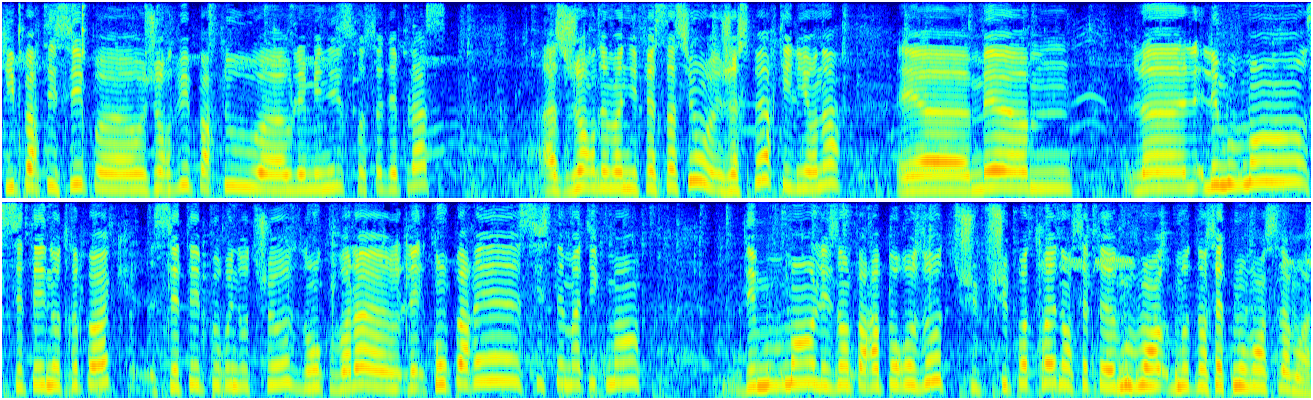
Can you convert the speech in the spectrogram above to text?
qui participent aujourd'hui partout où les ministres se déplacent à ce genre de manifestation. J'espère qu'il y en a. Mais les mouvements, c'était une autre époque, c'était pour une autre chose. Donc voilà, comparer systématiquement des mouvements les uns par rapport aux autres, je, ne suis pas très dans cette, mouvement, dans cette mouvance-là, moi.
